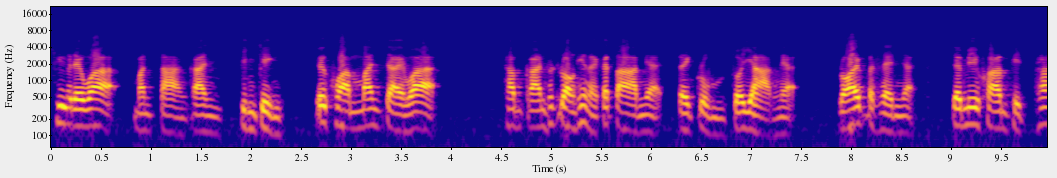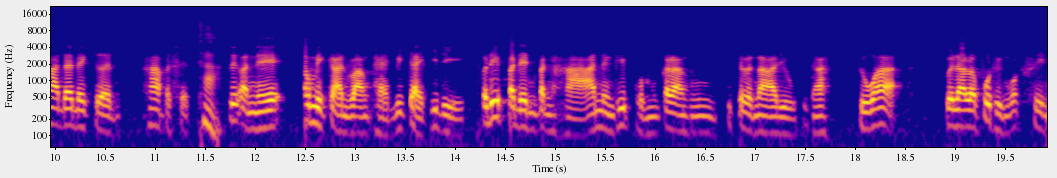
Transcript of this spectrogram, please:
เชื่อได้ว่ามันต่างกันจริง ๆ ด้วยความมั่นใจว่าทำการทดลองที่ไหนก็ตามเนี่ยในกลุ่มตัวอย่างเนี่ยร้อยเปอร์เซ็นเนี่ยจะมีความผิดพลาดได้ไม่เกินห้าเปอร์เซ็นต์ซึ่งอันนี้ต้องมีการวางแผนวิจัยที่ดีประเด็นประเด็นปัญหาหนึ่งที่ผมกำลังพิ จารณาอยู่นะคือว่าเวลาเราพูดถึงวัคซีน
